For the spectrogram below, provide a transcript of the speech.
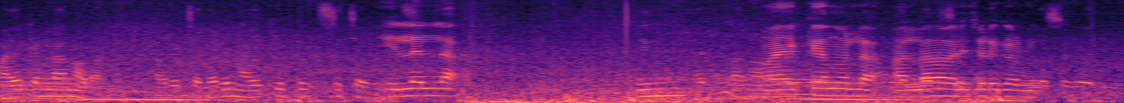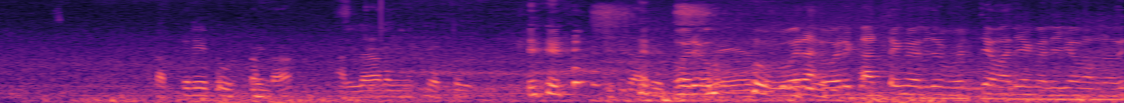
മയക്കണ്ടെന്ന് പറയാം. അവർ ചിലര് മയക്കിട്ട് സ്റ്റിച്ച് ഇല്ല ഇല്ല മയക്കൊന്നുമില്ല. അല്ലാതെ വലിച്ചെടുക്കുള്ളൂ. കത്തിരിയിട്ട് ഉത്തണ്ട അല്ലാതെ ഇങ്ങനെ കെട്ട് ഒരു ഒരു ഒരു കട്ടിങ് വലിച്ച് ഒറ്റ വലിയ കൊലിക്കാൻ പറഞ്ഞത്.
